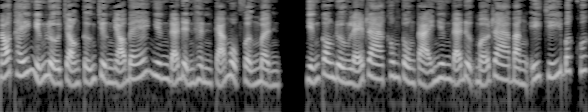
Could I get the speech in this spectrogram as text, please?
Nó thấy những lựa chọn tưởng chừng nhỏ bé nhưng đã định hình cả một vận mệnh, những con đường lẽ ra không tồn tại nhưng đã được mở ra bằng ý chí bất khuất.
